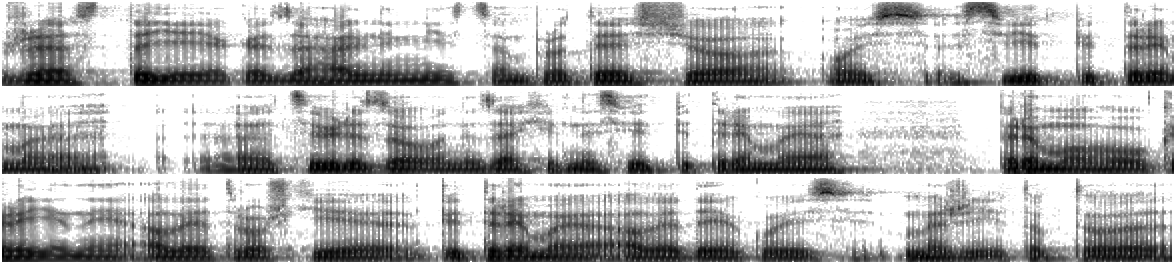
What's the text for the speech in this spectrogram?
вже стає якось загальним місцем про те, що ось світ підтримує, е, цивілізований західний світ підтримує перемогу України, але трошки підтримує, але до якоїсь межі. Тобто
